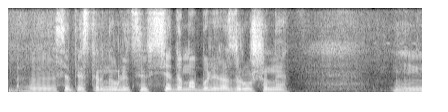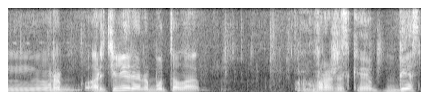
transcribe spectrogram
Э, С этой стороны улицы все дома были разрушены. М, раб- Артиллерия работала вражеская без,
